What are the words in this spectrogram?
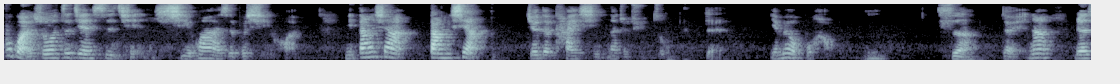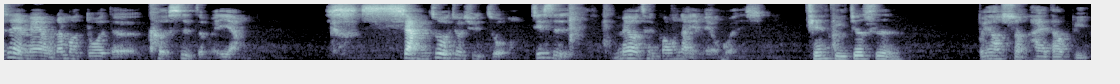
不管说这件事情喜欢还是不喜欢，你当下当下觉得开心，那就去做，对，也没有不好，嗯，是啊，对，那人生也没有那么多的可是怎么样，想做就去做，即使没有成功，那也没有关系，前提就是不要损害到比。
